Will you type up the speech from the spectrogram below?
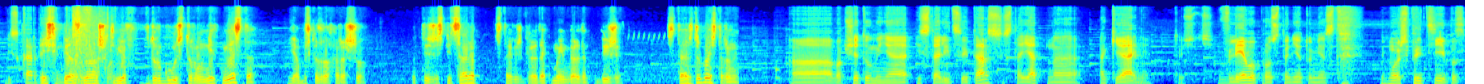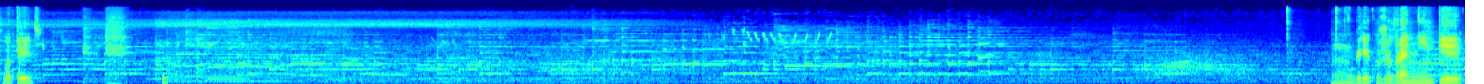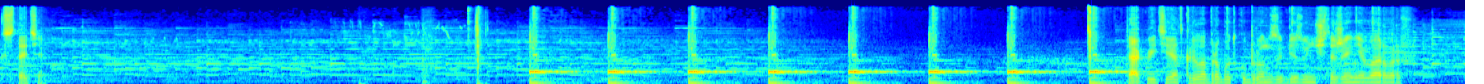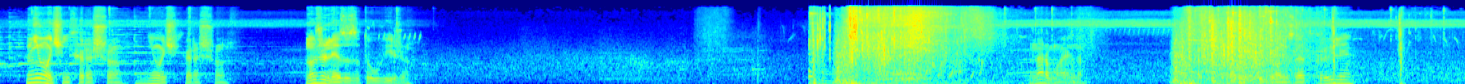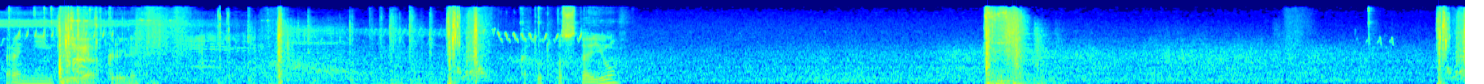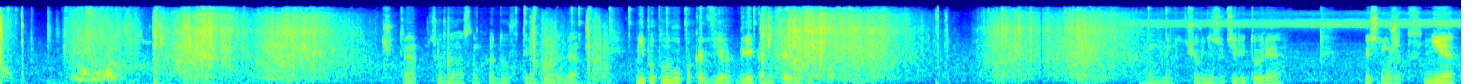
Без карты. Если бы я знал, что тебе в другую сторону нет места, я бы сказал хорошо. Но ты же специально ставишь города к моим городам поближе. Ставишь с другой стороны. А, вообще-то у меня и столица, и Тарс стоят на океане. То есть влево просто нету места. Ты можешь прийти и посмотреть. Грек уже в ранней империи, кстати. Так, видите, открыл обработку бронзы без уничтожения варваров. Не очень хорошо, не очень хорошо. Но железо зато увижу. Нормально. Обработку бронзы открыли. Ранняя империя открыли. Тут постою. Что-то... Там ходов? Три хода, да? Не поплыву пока вверх грека находить. Ну, блин, тут что внизу территория? То есть, может, не...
